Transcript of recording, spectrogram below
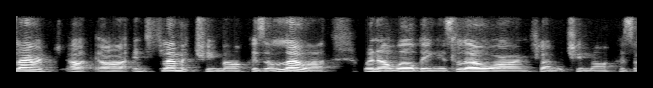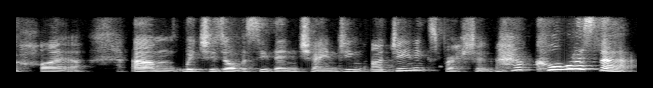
uh, our, inflammatory markers are lower, when our well-being is lower, our inflammatory markers are higher, which is obviously then changing our gene expression. How cool is that?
